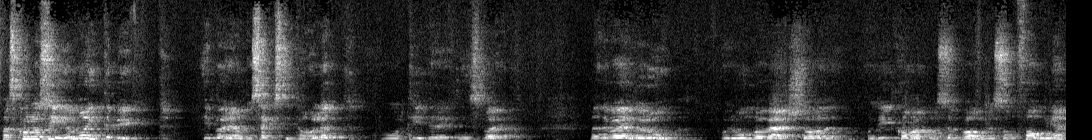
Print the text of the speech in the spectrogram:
Fast Colosseum var inte byggt i början på 60-talet, vår tideräknings början. Men det var ändå Rom, och Rom var världsstaden. Och dit kom aposteln Paulus som fånge.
